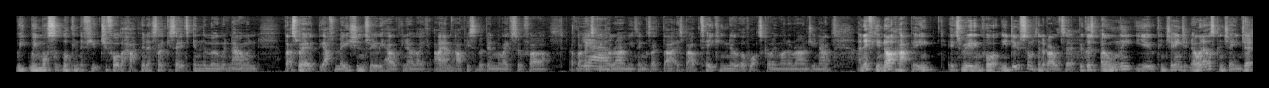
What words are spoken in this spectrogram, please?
we we mustn't look in the future for the happiness. Like you say, it's in the moment now, and that's where the affirmations really help. You know, like I am the happiest I've ever been in my life so far. I've got nice people around me, things like that. It's about taking note of what's going on around you now. And if you're not happy, it's really important you do something about it because only you can change it. No one else can change it.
